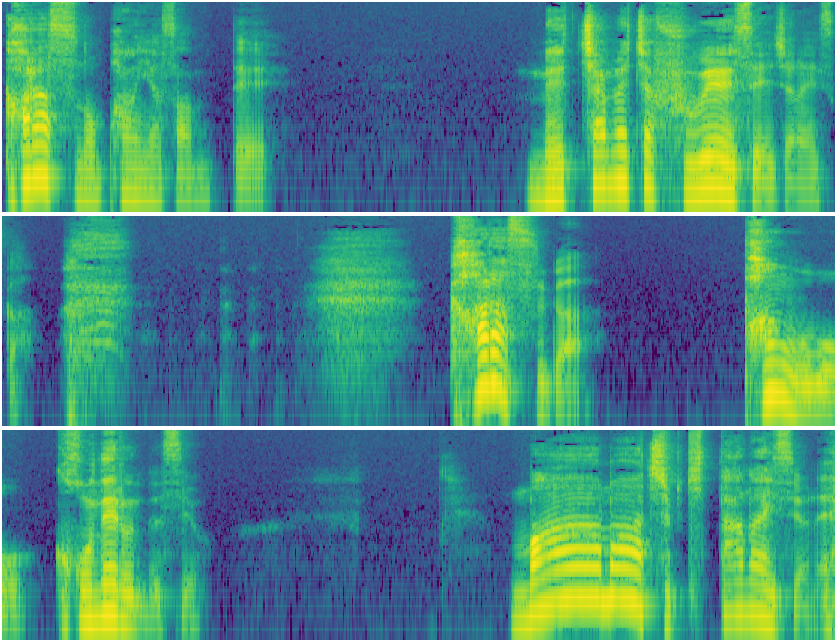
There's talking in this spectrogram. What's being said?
カラスのパン屋さんって、めちゃめちゃ不衛生じゃないですか。カラスがパンをこねるんですよ。まあまあ、ちょっと汚いですよね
